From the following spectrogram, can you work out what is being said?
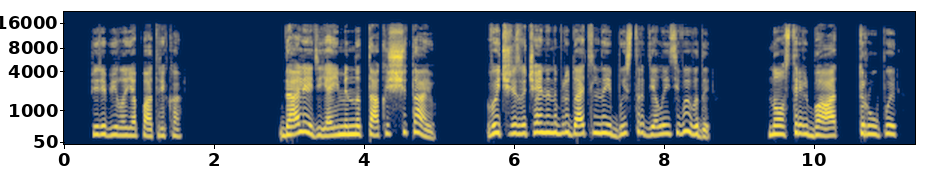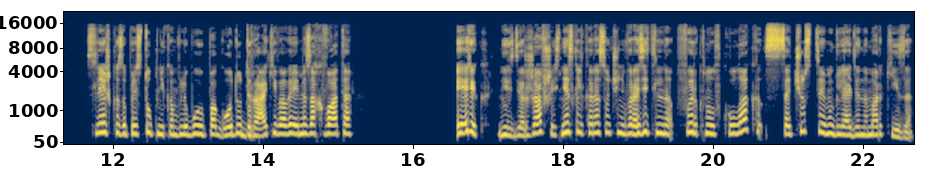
— перебила я Патрика. «Да, леди, я именно так и считаю. Вы чрезвычайно наблюдательны и быстро делаете выводы. Но стрельба, трупы, слежка за преступником в любую погоду, драки во время захвата...» Эрик, не сдержавшись, несколько раз очень выразительно фыркнул в кулак с сочувствием, глядя на маркиза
